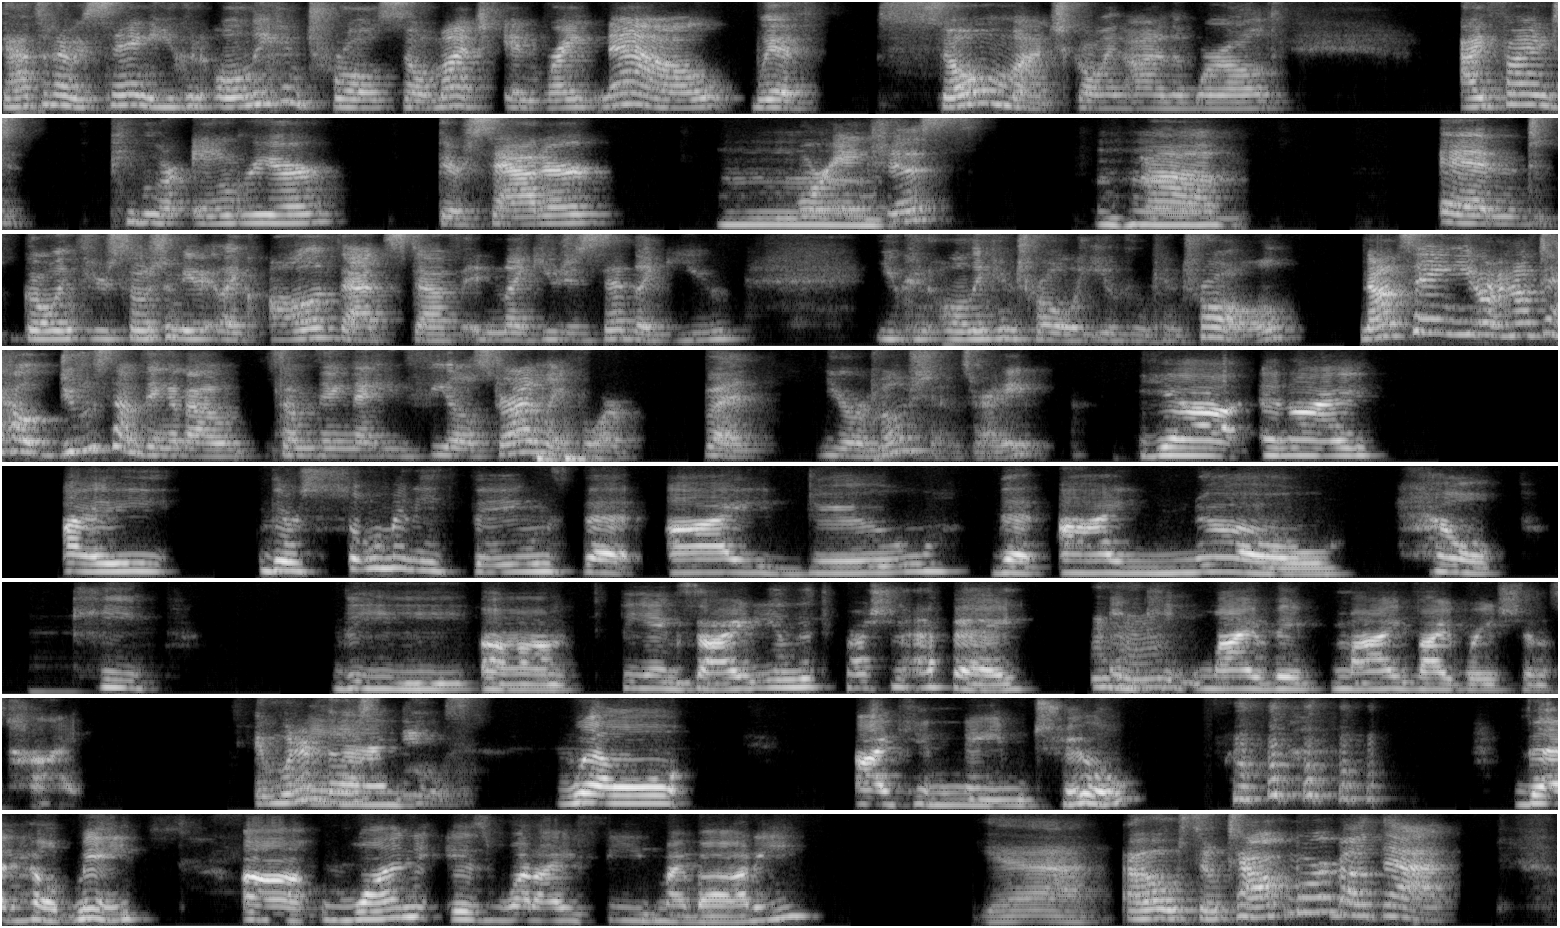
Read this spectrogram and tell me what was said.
that's what I was saying. You can only control so much. And right now, with so much going on in the world, I find people are angrier, they're sadder, mm. more anxious. Mm-hmm. Um, and going through social media, like all of that stuff. And like you just said, like you you can only control what you can control. Not saying you don't have to help do something about something that you feel strongly for, but your emotions, right? Yeah. And I I there's so many things that I do that I know help keep the um, the anxiety and the depression at bay mm-hmm. and keep my my vibrations high. And what are those things? Well, I can name two that help me. Uh, one is what I feed my body. Yeah. Oh, so talk more about that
